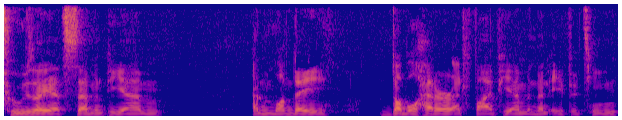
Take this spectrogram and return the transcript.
Tuesday at 7 p.m. and Monday doubleheader at 5 p.m. and then 8:15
